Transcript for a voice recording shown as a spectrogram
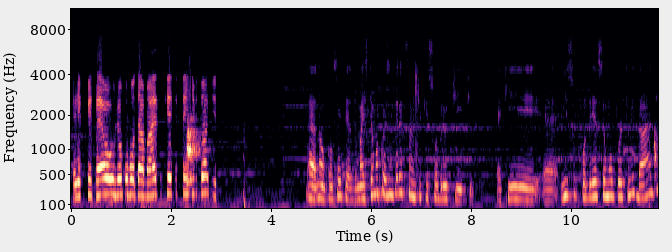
Se ele fizer o jogo rodar mais do que ele ser individualista. É, não, com certeza. Mas tem uma coisa interessante aqui sobre o Tite. É que é, isso poderia ser uma oportunidade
